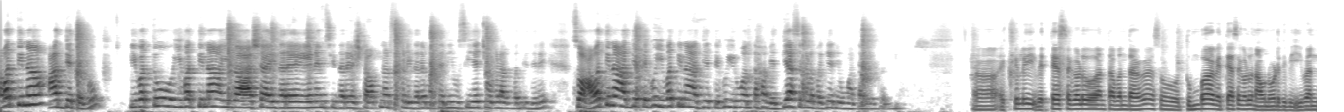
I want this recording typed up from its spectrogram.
ಅವತ್ತಿನ ಆದ್ಯತೆಗೂ ಇವತ್ತು, ಇವತ್ತಿನ ಈಗ ಆಶಾ ಇದ್ದಾರೆ ಎನ್ ಎಮ್ಸ್ ಇದ್ದಾರೆ ಸ್ಟಾಫ್ ನರ್ಸ್ಗಳಿದ್ದಾರೆ ಮತ್ತು ನೀವು ಸಿ ಎಚ್ ಒಗಳಾಗಿ ಬಂದಿದ್ದೀರಿ. ಸೊ ಅವತ್ತಿನ ಆದ್ಯತೆಗೂ, ಇವತ್ತಿನ ಆದ್ಯತೆಗೂ ಇರುವಂತಹ ವ್ಯತ್ಯಾಸಗಳ ಬಗ್ಗೆ ನೀವು ಮಾತಾಡಬೇಕಾಗಿ ಆ್ಯಕ್ಚುಲಿ ವ್ಯತ್ಯಾಸಗಳು ಅಂತ ಬಂದಾಗ ಸೊ ತುಂಬ ವ್ಯತ್ಯಾಸಗಳು ನಾವು ನೋಡಿದ್ದೀವಿ ಈವನ್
